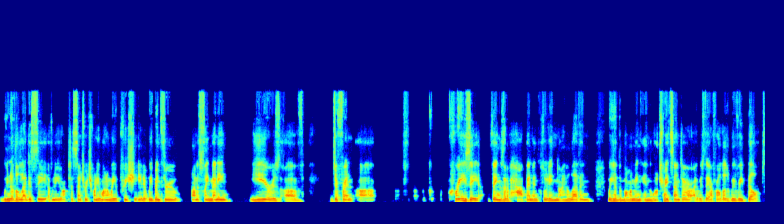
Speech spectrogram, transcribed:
we know the legacy of new york to century 21 and we appreciate it. We've been through honestly many years of different uh, crazy things that have happened, including 9 11. We had the bombing in the World Trade Center. I was there for all those. We rebuilt.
